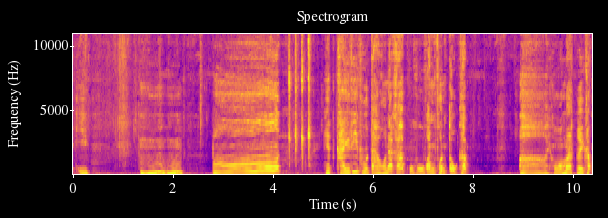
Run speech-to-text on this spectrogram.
ยอืมอืมป๊าดเห็ดไข่ที่ภูเต่านะครับโอ้โหวันฝนตกครับอ้าหอมมากเลยครับ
